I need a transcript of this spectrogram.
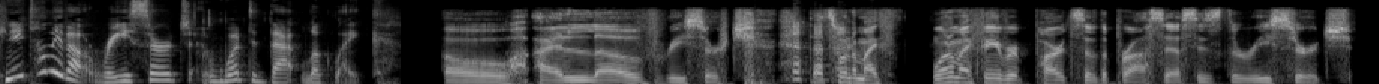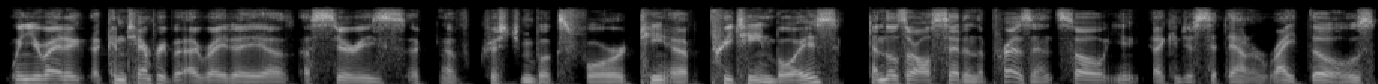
Can you tell me about research? What did that look like? Oh, I love research. That's one of my one of my favorite parts of the process is the research. When you write a, a contemporary book, I write a, a, series of Christian books for teen, uh, preteen boys, and those are all set in the present. So you, I can just sit down and write those,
